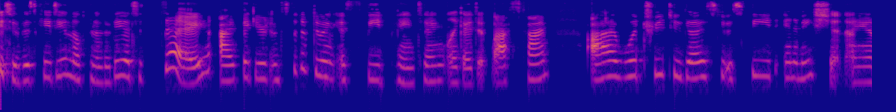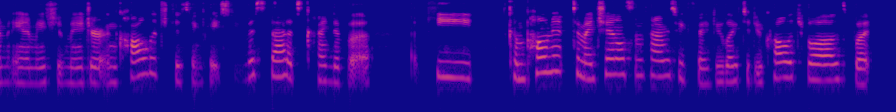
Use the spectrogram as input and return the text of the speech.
YouTube, it's KayGee and welcome to another video. Today, I figured instead of doing a speed painting like I did last time, I would treat you guys to a speed animation. I am an animation major in college, just in case you missed that. It's kind of a, a key component to my channel sometimes because I do like to do college vlogs, but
